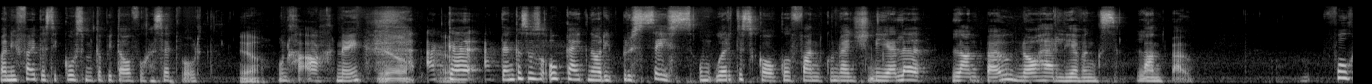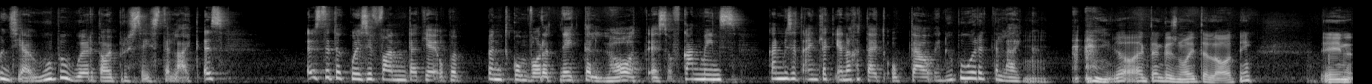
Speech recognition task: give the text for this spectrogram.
want die feit is die kos moet op die tafel gesit word. Ja. Ongeag, nê? Nee? Ja. Ek ja. Uh, ek dink as ons ook kyk na die proses om oor te skakel van konvensionele landbou na herlewingslandbou volgens jou, hoe behoort daai proses te lyk? Is is dit 'n kwessie van dat jy op 'n punt kom waar dit net te laat is of kan mens kan mens dit eintlik enige tyd optel en hoe behoort dit te lyk? Ja, ek dink is nooit te laat nie. En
